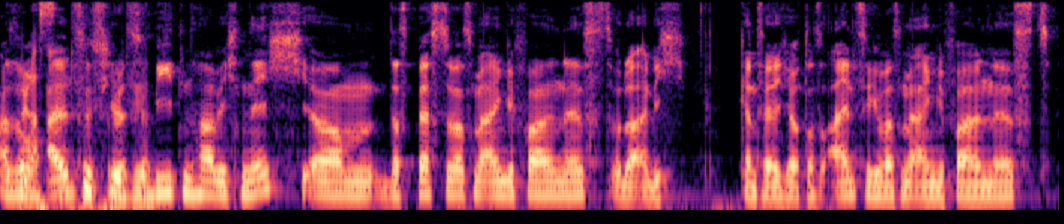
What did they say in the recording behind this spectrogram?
Also allzu viel zu bieten habe ich nicht. Ähm, das Beste, was mir eingefallen ist, oder eigentlich ganz ehrlich auch das Einzige, was mir eingefallen ist,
